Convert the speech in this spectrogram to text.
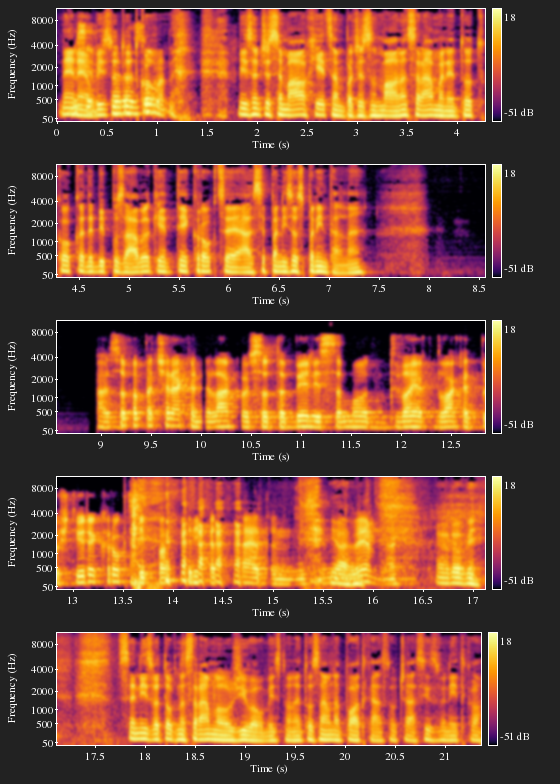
Ne, ne, v bistvu to tako. Mislim, če se malo hecam, pa če sem malo nasramen, je to tako, da bi pozabili te krokce, ali se pa niso sprintali. Ali so pa pač rekli, da lahko so tabeli samo dva, dvakrat po štiri krokci, pa trikrat eden. Mislim, ja, ne vem. Ne. Robi, se ni zvatok nasramno užival, v bistvu, ne to sam na podkastu včasih zvonitko.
